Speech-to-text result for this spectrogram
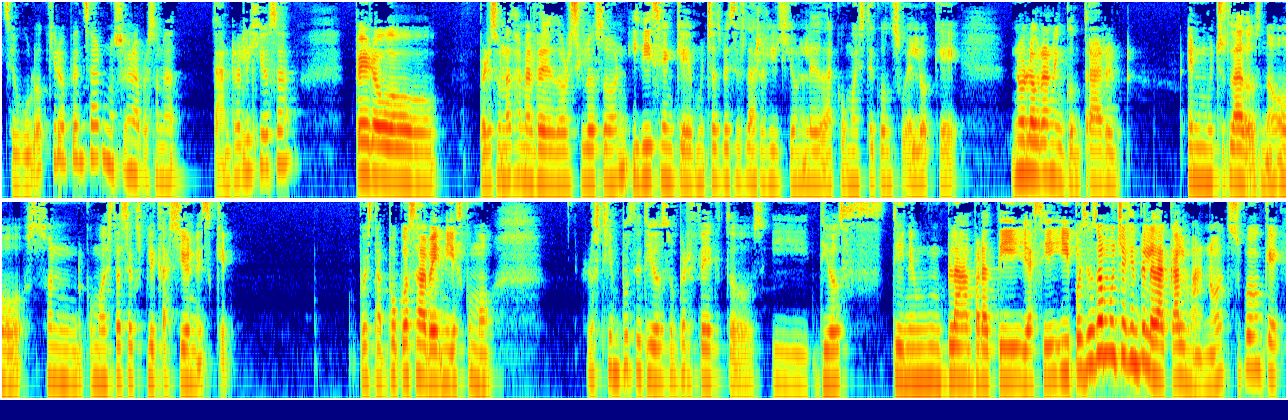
seguro, quiero pensar, no soy una persona tan religiosa, pero personas a mi alrededor sí lo son y dicen que muchas veces la religión le da como este consuelo que no logran encontrar en muchos lados, ¿no? son como estas explicaciones que pues tampoco saben y es como los tiempos de Dios son perfectos y Dios tiene un plan para ti y así. Y pues eso a mucha gente le da calma, ¿no? Supongo que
